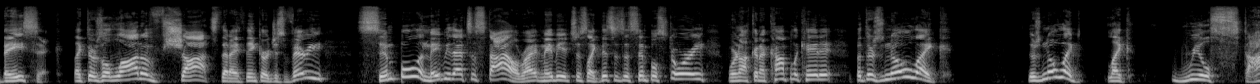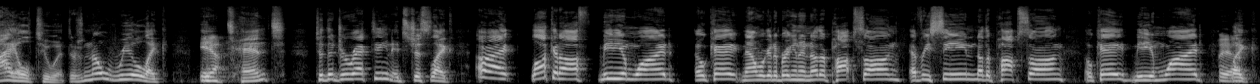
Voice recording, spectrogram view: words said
basic. Like there's a lot of shots that I think are just very simple and maybe that's a style, right? Maybe it's just like this is a simple story, we're not going to complicate it, but there's no like there's no like like real style to it. There's no real like Yeah. intent to the directing. It's just like, all right, lock it off, medium wide. Okay, now we're gonna bring in another pop song every scene, another pop song. Okay, medium wide. Yeah. Like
